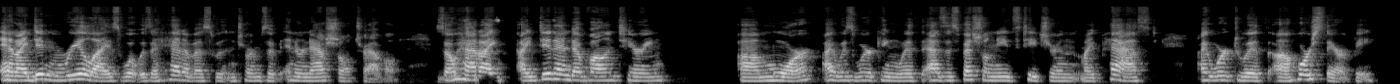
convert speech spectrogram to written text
And I didn't realize what was ahead of us in terms of international travel. So mm-hmm. had I, I did end up volunteering um, more. I was working with, as a special needs teacher in my past, I worked with uh, horse therapy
